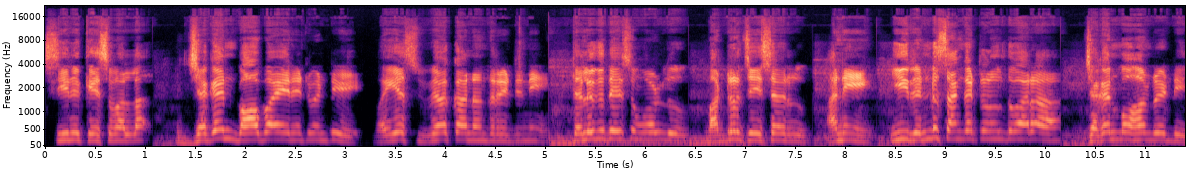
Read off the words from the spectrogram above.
సీను కేసు వల్ల జగన్ బాబాయ్ అనేటువంటి వైఎస్ వివేకానంద రెడ్డిని తెలుగుదేశం వాళ్ళు మర్డర్ చేశారు అని ఈ రెండు సంఘటనల ద్వారా జగన్మోహన్ రెడ్డి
